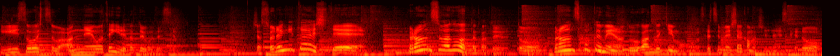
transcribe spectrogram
イギリス王室は安寧を手に入れたということですよ。じゃあそれに対してフランスはどうだったかというとフランス革命の動画の時も説明したかもしれないですけど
